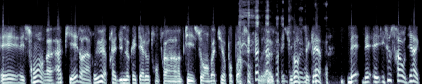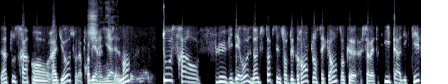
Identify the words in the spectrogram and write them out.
et ils seront euh, à pied dans la rue. Après, d'une localité à l'autre, on fera un petit saut en voiture pour pouvoir se retrouver suivante, c'est clair. Mais, mais et, et tout sera en direct, hein, tout sera en radio sur la première essentiellement. Tout sera en flux vidéo non-stop, c'est une sorte de grand plan séquence, donc euh, ça va être hyper addictif.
